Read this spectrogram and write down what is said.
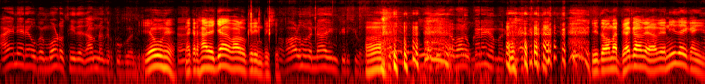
અહીંયા ને રહેવું ભાઈ મોડું થઈ જાય જામનગર કુગવાની. એવું છે? નકર હારે ગયા વાળું કરીને પછી. વાળું હવે ના દીન કરીશું હા. વાળું કરે અમારે. એ તો અમારે ભેગા આવે હવે નહીં જાય કઈ.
